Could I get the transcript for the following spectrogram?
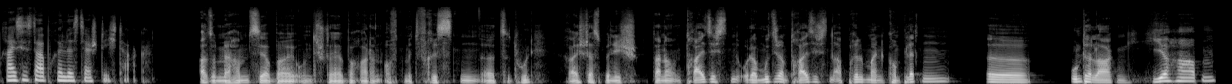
30. April ist der Stichtag. Also wir haben es ja bei uns Steuerberatern oft mit Fristen äh, zu tun. Reicht das, wenn ich dann am 30. oder muss ich am 30. April meinen kompletten äh, Unterlagen hier haben,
